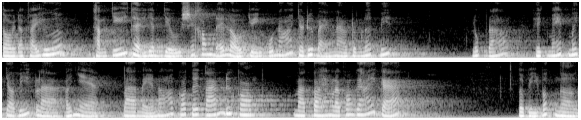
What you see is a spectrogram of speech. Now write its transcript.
Tôi đã phải hứa, Thậm chí thệ danh dự sẽ không để lộ chuyện của nó cho đứa bạn nào trong lớp biết. Lúc đó, Hikmet mới cho biết là ở nhà, ba mẹ nó có tới 8 đứa con, Mà toàn là con gái cả. Tôi bị bất ngờ,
